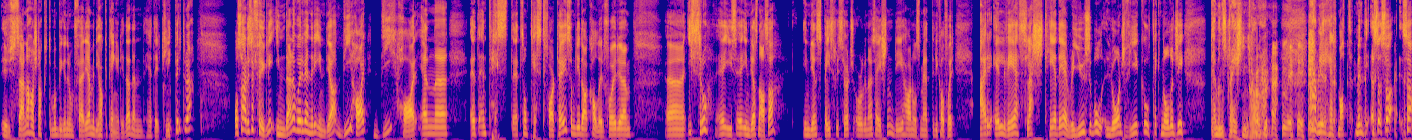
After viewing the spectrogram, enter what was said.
russerne har snakket om å bygge en romferje, men de har ikke penger til det. Den heter Klipper, tror jeg. Og så er det selvfølgelig inderne, våre venner i India. De har, de har en, eh, et, en test, et sånt testfartøy som de da kaller for eh, ISRO, eh, Indias NASA. Indian Space Research Organization. De har noe som heter, de kaller for RLV slash TD, Reusable Launch Vehicle Technology Demonstration Program. Jeg blir helt matt. Men de, så, så, så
